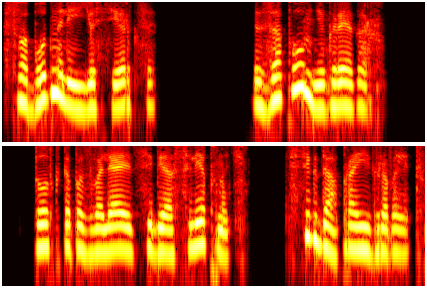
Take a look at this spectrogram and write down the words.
Свободно ли ее сердце? Запомни, Грегор, тот, кто позволяет себе ослепнуть, всегда проигрывает.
